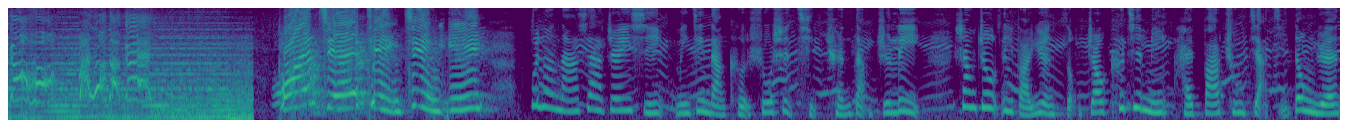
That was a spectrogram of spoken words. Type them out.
九号，拜托大家团结挺静怡。为了拿下这一席，民进党可说是倾全党之力。上周立法院总召柯建明还发出甲级动员，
